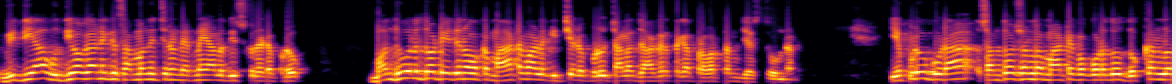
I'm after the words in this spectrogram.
విద్య ఉద్యోగానికి సంబంధించిన నిర్ణయాలు తీసుకునేటప్పుడు బంధువులతో ఏదైనా ఒక మాట వాళ్ళకి ఇచ్చేటప్పుడు చాలా జాగ్రత్తగా ప్రవర్తన చేస్తూ ఉండాలి. ఎప్పుడూ కూడా సంతోషంలో మాట ఇవ్వకూడదు దుఃఖంలో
